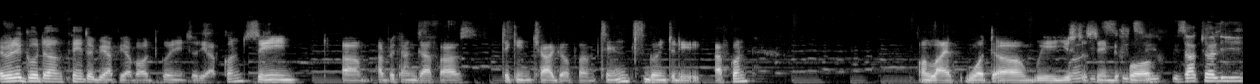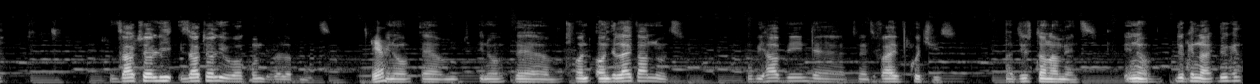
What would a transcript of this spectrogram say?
a really good um, thing to be happy about going into the Afcon, seeing um, African gaffers taking charge of um, teams going to the Afcon? Unlike what uh, we used Well, to see before. It's, it's actually, it's actually, it's actually a welcome development. Yeah. You know, um, you know, um, on on the lighter note, we'll be having uh, 25 coaches at this tournament. You know, looking at looking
